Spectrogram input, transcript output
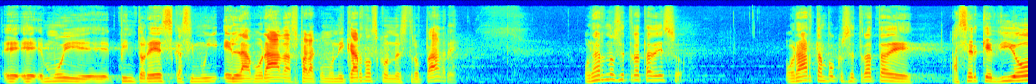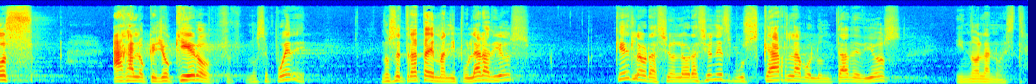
eh, eh, muy eh, pintorescas y muy elaboradas para comunicarnos con nuestro Padre. Orar no se trata de eso. Orar tampoco se trata de hacer que Dios haga lo que yo quiero. No se puede. No se trata de manipular a Dios. ¿Qué es la oración? La oración es buscar la voluntad de Dios y no la nuestra.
